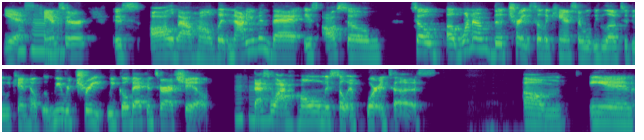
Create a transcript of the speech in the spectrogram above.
yes. Mm-hmm. Cancer is all about home, but not even that. It's also so uh, one of the traits of a cancer, what we love to do, we can't help it. We retreat. We go back into our shell. Mm-hmm. That's why home is so important to us. Um, and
